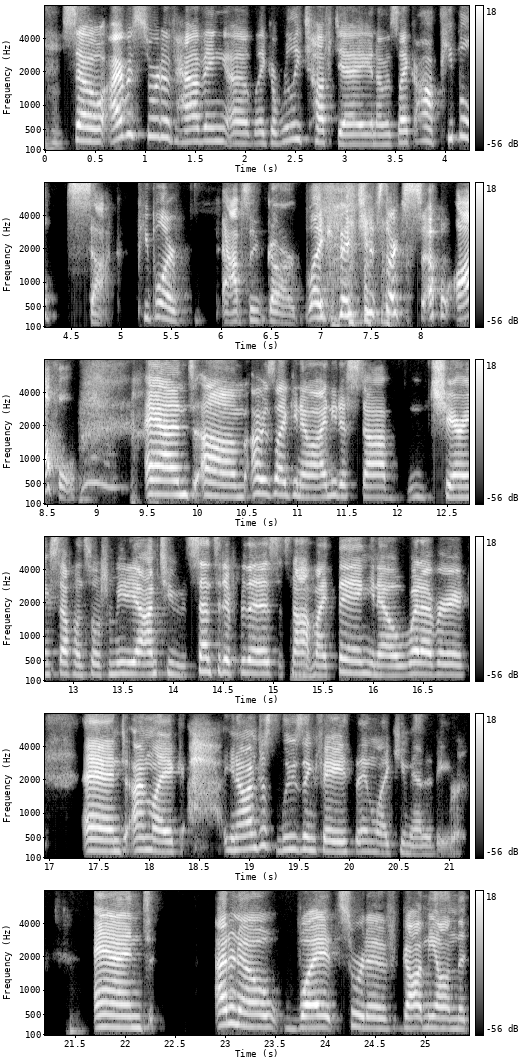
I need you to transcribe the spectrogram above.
mm-hmm. so i was sort of having a like a really tough day and i was like oh people suck people are absolute garb. Like they just are so awful. And um, I was like, you know, I need to stop sharing stuff on social media. I'm too sensitive for this. It's not mm-hmm. my thing, you know, whatever. And I'm like, you know, I'm just losing faith in like humanity. Right. And I don't know what sort of got me on the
